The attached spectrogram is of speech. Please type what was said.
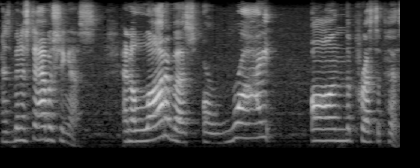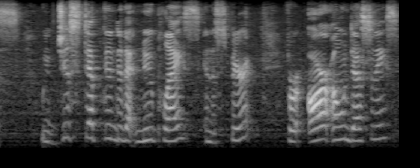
has been establishing us. And a lot of us are right on the precipice. We've just stepped into that new place in the spirit for our own destinies.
